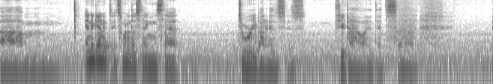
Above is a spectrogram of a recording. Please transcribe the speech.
Um, and again, it, it's one of those things that to worry about it is, is futile. It, it's uh,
